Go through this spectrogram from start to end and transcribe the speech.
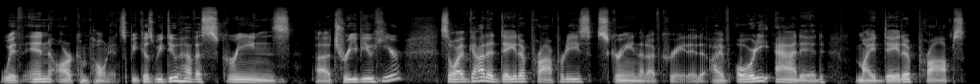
within our components because we do have a screens uh, tree view here. So I've got a data properties screen that I've created. I've already added my data props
